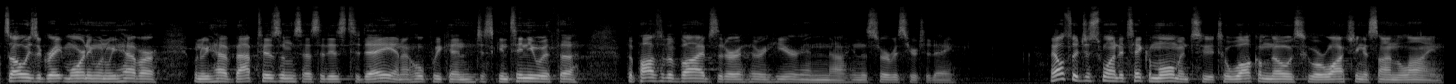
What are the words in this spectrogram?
It's always a great morning when we have our when we have baptisms, as it is today, and I hope we can just continue with uh, the positive vibes that are that are here in uh, in the service here today. I also just want to take a moment to to welcome those who are watching us online.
